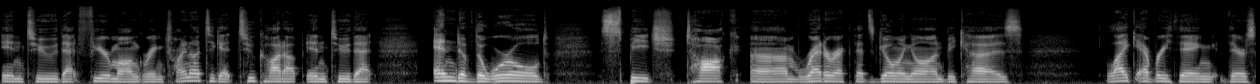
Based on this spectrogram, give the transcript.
into that fear mongering. Try not to get too caught up into that end of the world speech, talk, um, rhetoric that's going on because, like everything, there's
